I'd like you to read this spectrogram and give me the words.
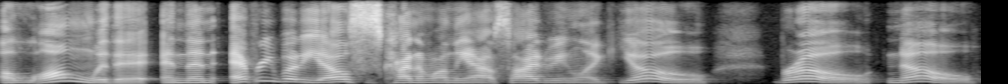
along with it. And then everybody else is kind of on the outside being like, yo, bro, no,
